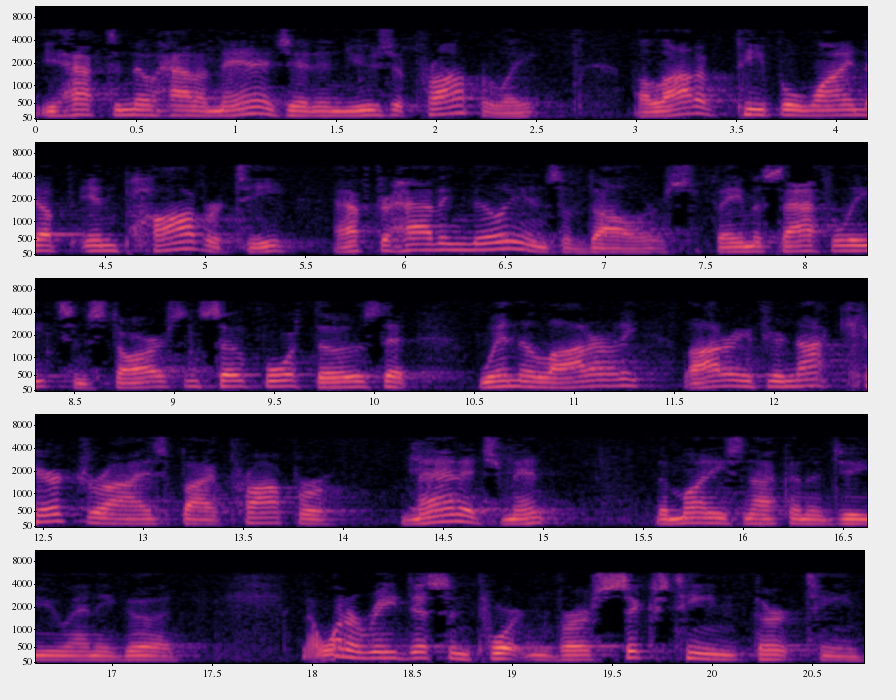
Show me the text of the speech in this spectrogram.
You have to know how to manage it and use it properly. A lot of people wind up in poverty after having millions of dollars. Famous athletes and stars and so forth, those that win the lottery, lottery if you're not characterized by proper management, the money's not going to do you any good. And I want to read this important verse 16:13.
